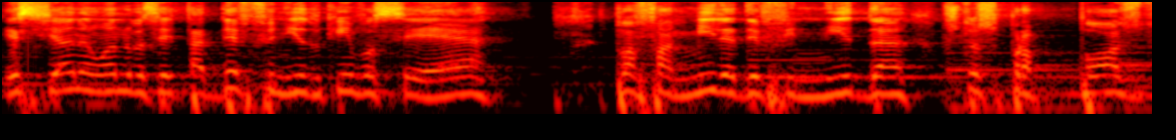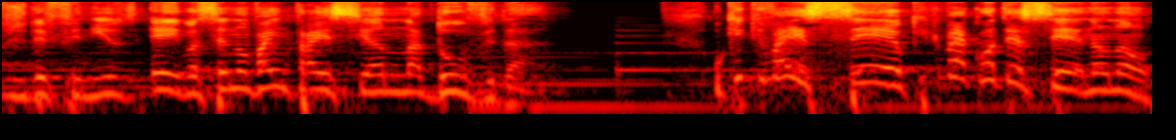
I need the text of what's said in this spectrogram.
Esse ano é um ano que você está definido quem você é, tua família definida, os teus propósitos definidos. Ei, você não vai entrar esse ano na dúvida. O que, que vai ser? O que, que vai acontecer? Não, não.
